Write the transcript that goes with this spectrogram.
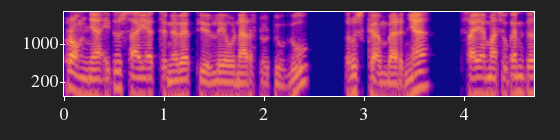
promptnya itu saya generate di Leonardo dulu, terus gambarnya saya masukkan ke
